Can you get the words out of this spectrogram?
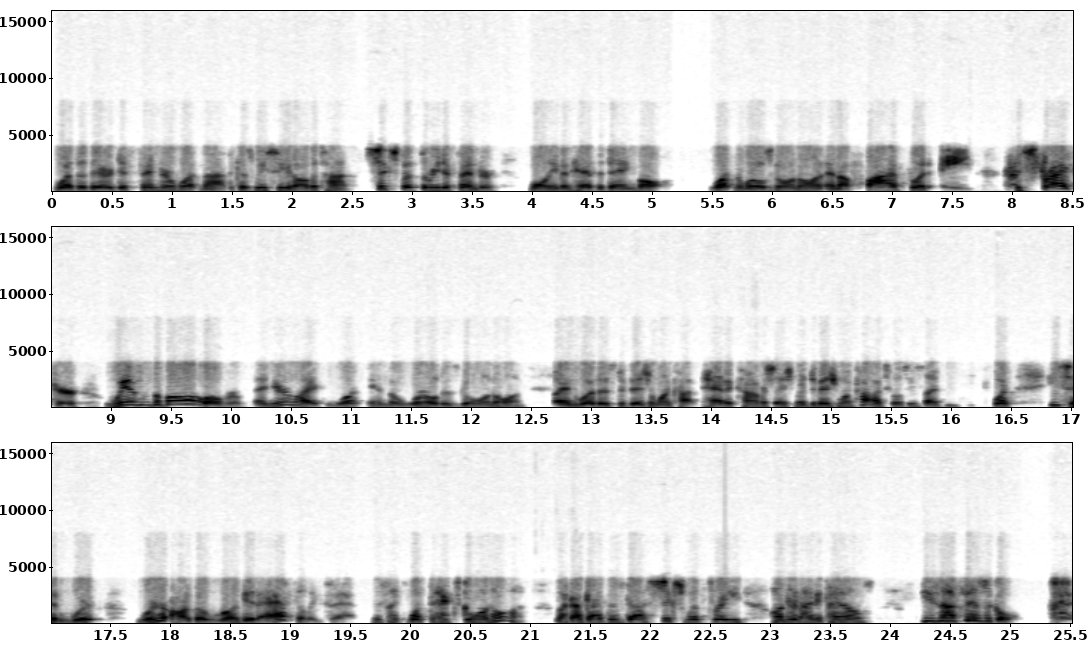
whether they're a defender or whatnot, because we see it all the time. Six foot three defender won't even have the dang ball. What in the world's going on? And a five foot eight striker wins the ball over him. And you're like, what in the world is going on? And whether it's Division One, co- had a conversation with Division One college coach. He's like, what? He said, where where are the rugged athletes at? It's like, what the heck's going on? Like I got this guy six foot three, 190 pounds. He's not physical.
